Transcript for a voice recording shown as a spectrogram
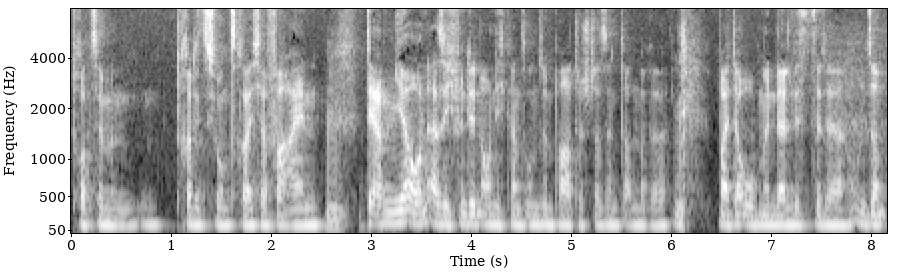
trotzdem ein, ein traditionsreicher Verein, hm. der mir auch, also ich finde den auch nicht ganz unsympathisch. Da sind andere weiter oben in der Liste der unsam,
